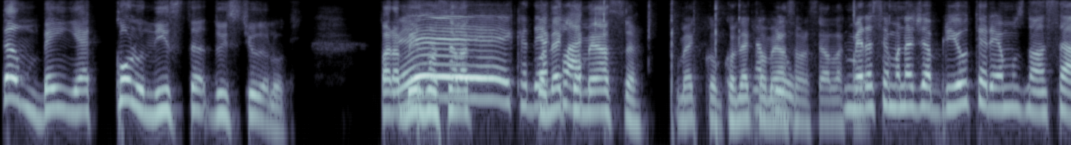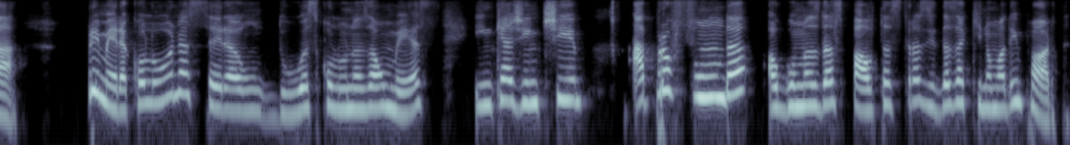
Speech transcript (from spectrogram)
também é colunista do Estilo Look. Parabéns, Ei, Marcela. Cadê quando é que começa? Como é, quando é que começa, Marcela? Primeira semana de abril teremos nossa primeira coluna, serão duas colunas ao mês, em que a gente aprofunda algumas das pautas trazidas aqui no Moda Importa.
